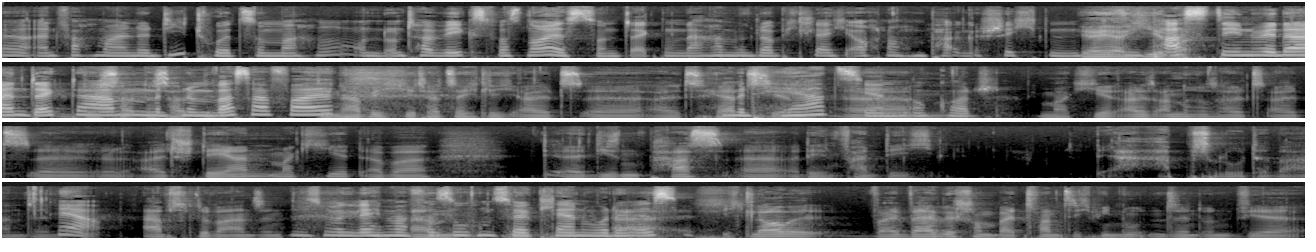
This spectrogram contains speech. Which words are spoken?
äh, einfach mal eine Detour zu machen und unterwegs was Neues zu entdecken. Da haben wir, glaube ich, gleich auch noch ein paar Geschichten. Ja, ja, Diesen Pass, den wir da entdeckt hat- haben das mit hat einem Wasserfall. Den habe ich hier tatsächlich als, äh, als Herzchen. Mit Herzchen, oh ähm, Gott. Markiert. Alles andere als, als, äh, als Stern markiert, aber äh, diesen Pass, äh, den fand ich der absolute Wahnsinn. Ja, Absolute Wahnsinn. müssen wir gleich mal Ähm, versuchen zu wir- erklären, wo der ist. Ich glaube, weil, weil wir schon bei 20 Minuten sind und wir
